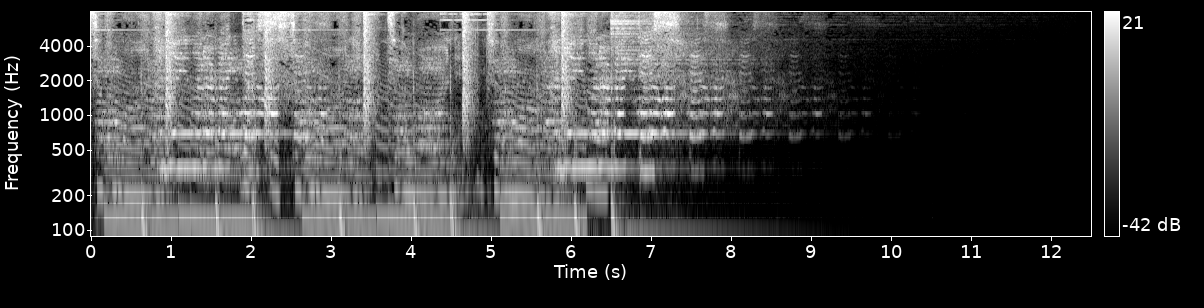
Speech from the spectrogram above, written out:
till. I know you wanna rock this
